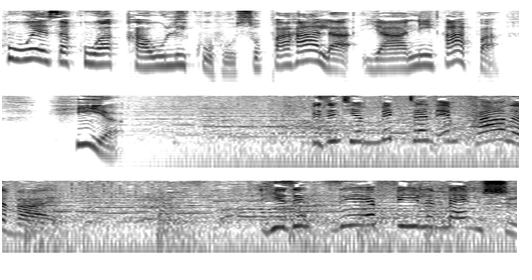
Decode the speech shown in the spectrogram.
huweza kuwa kauli kuhusu pahala yani hapa hia Wir sind hier mitten im Karneval. Hier sind sehr viele Menschen.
